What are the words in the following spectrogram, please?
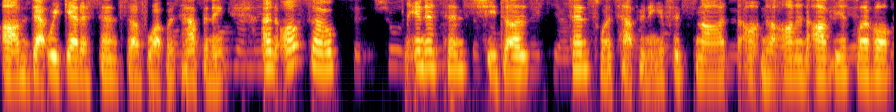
um, that we get a sense of what was happening. And also in a sense she does sense what's happening. If it's not on, on an obvious level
